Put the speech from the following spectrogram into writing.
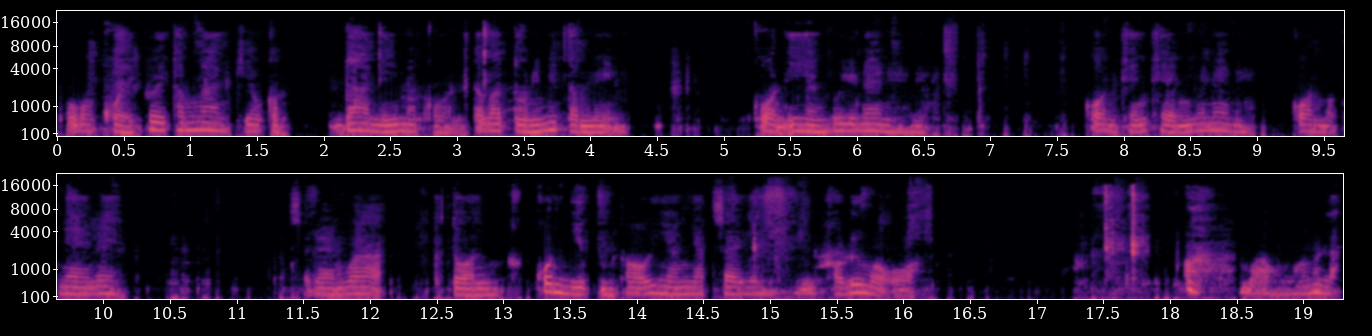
เพราะว่าข่อยเคยทำงานเกี่ยวกับด้านนี้มาก่อน แต่ว่าตัวนี้ไมีตำแหน่งก่อนอีหยังก็อยู่แน่นี่นี่ก่อนแข็งแข็งๆไม่แน่นี่ก่อนบักใหญ่เลย แสดงว่าตอนคนหยิบเขาอีหยังยัดใส่มันเขาลืมเอาออกอ่าหัวมันหละ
